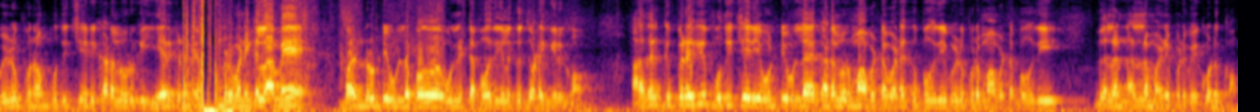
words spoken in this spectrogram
விழுப்புரம் புதுச்சேரி கடலூருக்கு ஏற்கனவே மூன்று மணிக்கெல்லாமே பன்ருட்டி உள்ள பகு- உள்ளிட்ட பகுதிகளுக்கு தொடங்கியிருக்கும். அதற்கு பிறகு புதுச்சேரியை ஒட்டி உள்ள கடலூர் மாவட்ட வடக்கு பகுதி விழுப்புரம் மாவட்ட பகுதி இதெல்லாம் நல்ல மழைப்பிடிப்பை கொடுக்கும்.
